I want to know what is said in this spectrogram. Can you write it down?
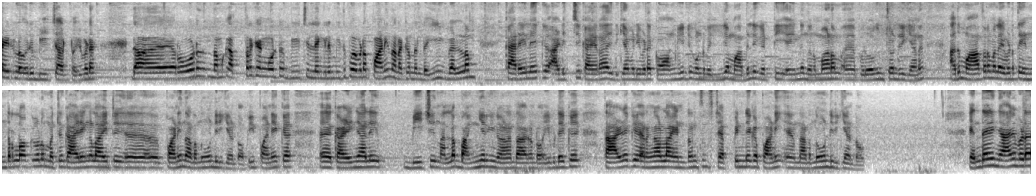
ആയിട്ടുള്ള ഒരു ബീച്ചാണ് കേട്ടോ ഇവിടെ റോഡ് നമുക്ക് അത്രയ്ക്ക് അങ്ങോട്ട് ബീച്ചില്ലെങ്കിലും ഇതിപ്പോൾ ഇവിടെ പണി നടക്കുന്നുണ്ട്. ഈ വെള്ളം കരയിലേക്ക് അടിച്ച് കയറാതിരിക്കാൻ വേണ്ടി ഇവിടെ കോൺക്രീറ്റ് കൊണ്ട് വലിയ മതിൽ കെട്ടി അതിന്റെ നിർമ്മാണം പുരോഗമിച്ചുകൊണ്ടിരിക്കുകയാണ്. അത് മാത്രമല്ല ഇവിടുത്തെ ഇന്റർലോക്കുകളും മറ്റു കാര്യങ്ങളായിട്ട് പണി നടന്നുകൊണ്ടിരിക്കുകയാണ് കേട്ടോ. അപ്പോൾ ഈ പണിയൊക്കെ കഴിഞ്ഞാൽ ബീച്ച് നല്ല ഭംഗിയായിരിക്കും കാണാൻ താകണ്ടോ ഇവിടേക്ക് താഴേക്ക് ഇറങ്ങാനുള്ള എൻട്രൻസും സ്റ്റെപ്പിന്റെയൊക്കെ പണി നടന്നുകൊണ്ടിരിക്കുകയാണ് കേട്ടോ. എന്തായാലും ഞാനിവിടെ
